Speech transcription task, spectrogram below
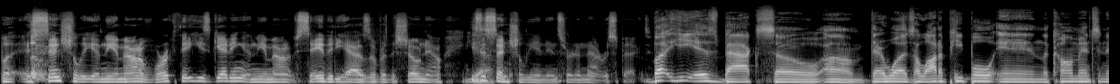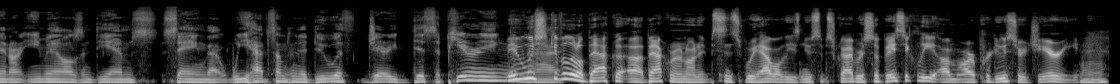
But essentially, in the amount of work that he's getting and the amount of say that he has over the show now, he's Yeah. essentially an intern in that respect. But he is back, so um, there was a lot of people in the comments and in our emails and DMs saying that we had something to do with Jerry disappearing. Maybe we should give a little back uh, background on it since we have all these new subscribers. So basically, um, our producer Jerry Mhm.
